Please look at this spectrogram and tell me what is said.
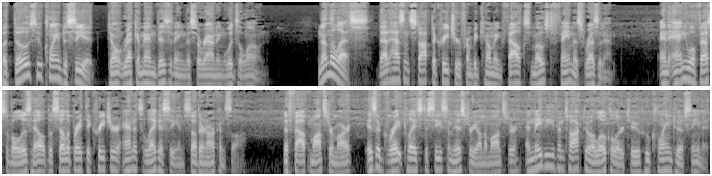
But those who claim to see it don't recommend visiting the surrounding woods alone. Nonetheless, that hasn't stopped the creature from becoming Fouke's most famous resident. An annual festival is held to celebrate the creature and its legacy in southern Arkansas. The Fouke Monster Mart is a great place to see some history on the monster and maybe even talk to a local or two who claim to have seen it.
